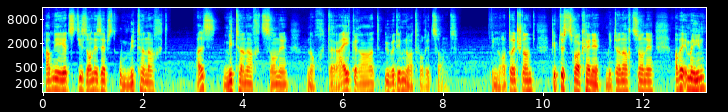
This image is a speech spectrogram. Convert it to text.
haben wir jetzt die Sonne selbst um Mitternacht als Mitternachtssonne noch drei Grad über dem Nordhorizont. In Norddeutschland gibt es zwar keine Mitternachtssonne, aber immerhin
